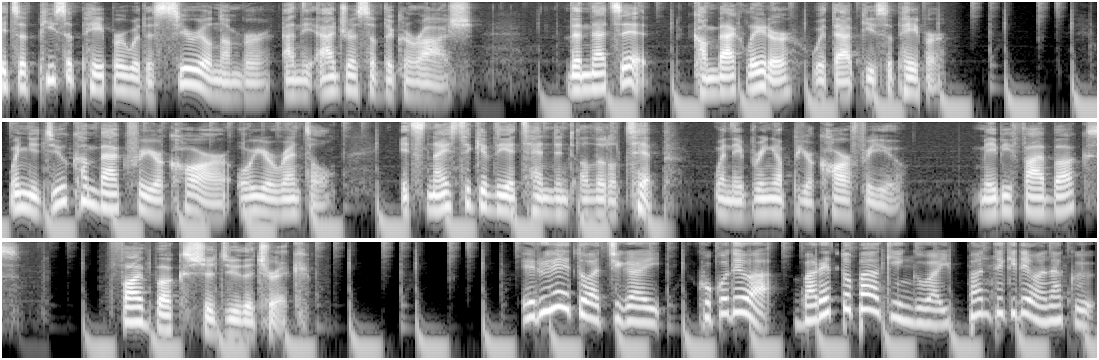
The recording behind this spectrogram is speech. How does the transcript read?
It's a piece of paper with a serial number and the address of the garage. Then that's it. Come back later with that piece of paper. When you do come back for your car or your rental, it's nice to give the attendant a little tip when they bring up your car for you. Maybe five bucks? Five bucks should do the trick. LA とは違いここではバレットパーキングは一般的ではなく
